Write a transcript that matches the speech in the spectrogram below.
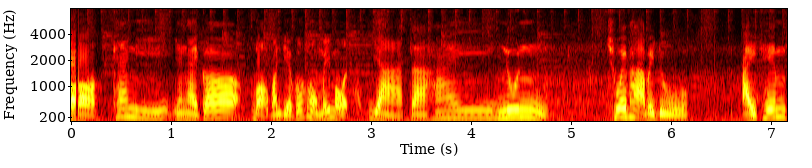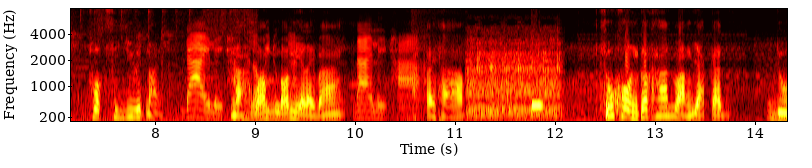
บอกแค่นี้ยังไงก็บอกวันเดียวก็คงไม่หมด อยากจะให้นุ่นช่วยพาไปดูไอเทมพวกเสื้อยืดหน่อยได้เลยค่ะนะเรว่าไปดูว่ามีอะไรบ้างได้เลยค่ะ ไปครับ ทุกคนก็คาดหวังอยากจะดู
